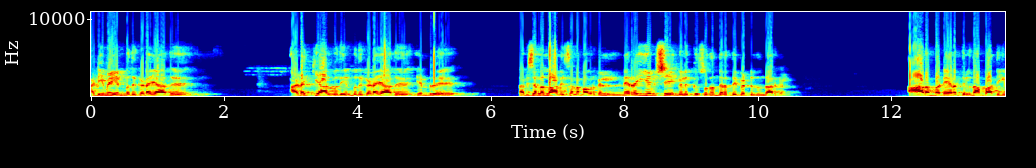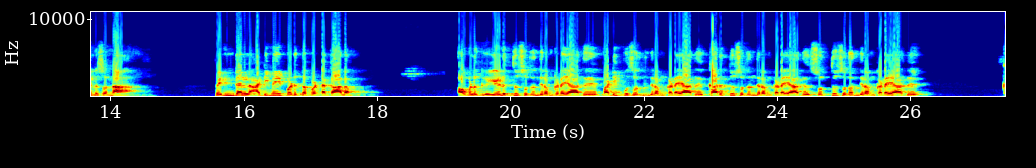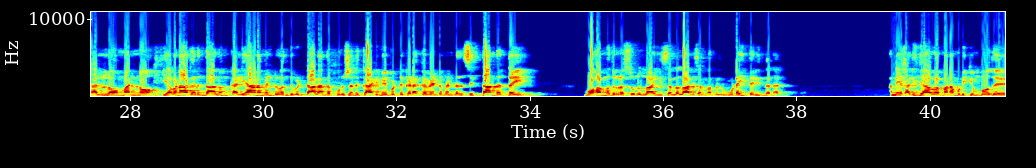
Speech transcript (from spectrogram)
அடிமை என்பது கிடையாது அடக்கி ஆள்வது என்பது கிடையாது என்று நபிசல்லா அலிசல்லாம் அவர்கள் நிறைய விஷயங்களுக்கு சுதந்திரத்தை பெற்றிருந்தார்கள். ஆரம்ப நேரத்தில் தான் பார்த்தீங்கன்னு சொன்னா பெண்கள் அடிமைப்படுத்தப்பட்ட காலம். அவங்களுக்கு எழுத்து சுதந்திரம் கிடையாது படிப்பு சுதந்திரம் கிடையாது கருத்து சுதந்திரம் கிடையாது சொத்து சுதந்திரம் கிடையாது. கல்லோ மண்ணோ எவனாக இருந்தாலும் கல்யாணம் என்று வந்துவிட்டால் அந்த புருஷனுக்கு அடிமைப்பட்டு கிடக்க வேண்டும் என்ற சித்தாந்தத்தை முகமது ரசூலுல்லாஹி சல்லா அலிஸ்லாம் அவர்கள் உடை தெரிந்தனர். அன்னை ஹதிஜாவை மணமுடிக்கும் போது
